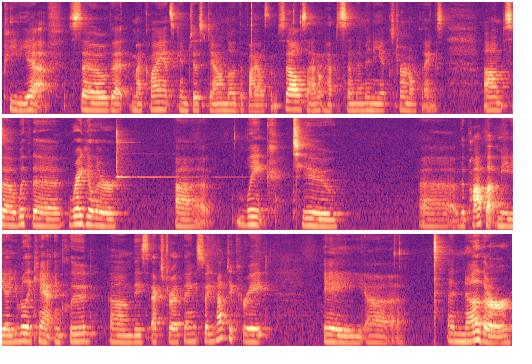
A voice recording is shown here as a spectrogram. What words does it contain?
PDF so that my clients can just download the files themselves. I don't have to send them any external things. Um, so with the regular uh, link to uh, the pop-up media, you really can't include um, these extra things. So you have to create a uh, another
